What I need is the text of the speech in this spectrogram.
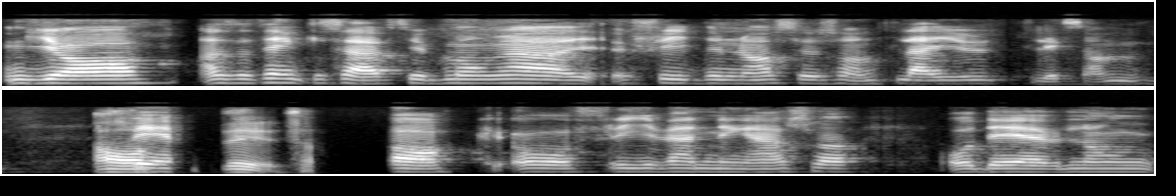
Ja, alltså jag tänker så här, typ många skidgymnasier och sånt lär ju ut liksom ja, det är sant. bak och frivändningar så och det är väl någon,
